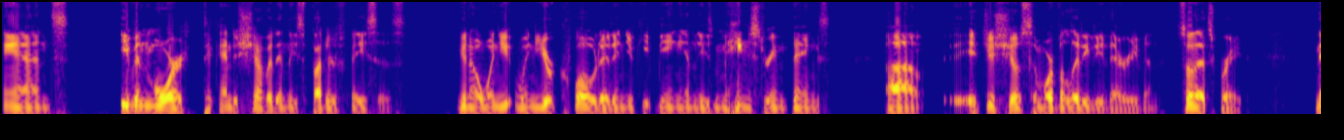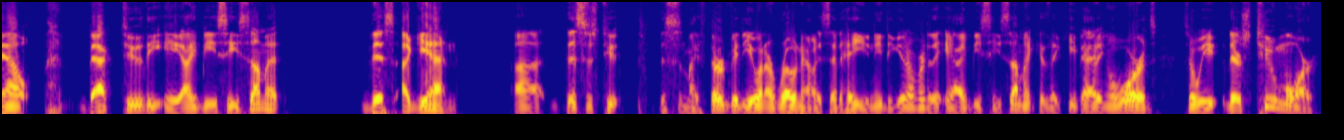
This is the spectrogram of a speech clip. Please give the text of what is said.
and even more to kind of shove it in these fudders' faces. You know, when you when you're quoted and you keep being in these mainstream things, uh, it just shows some more validity there, even. So that's great. Now, back to the AIBC summit. This again, uh, this is two. This is my third video in a row now. I said, "Hey, you need to get over to the AIBC summit because they keep adding awards." So we there's two more.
